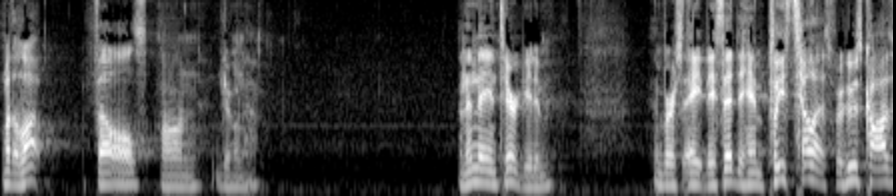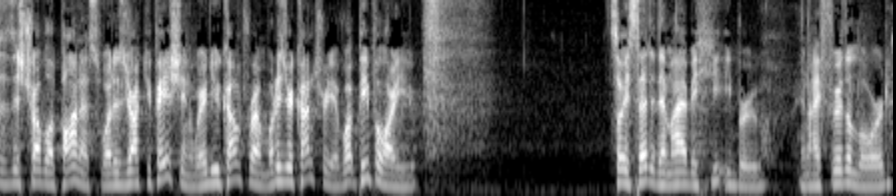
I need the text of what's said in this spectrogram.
Well, the lot falls on Jonah. And then they interrogate him. In verse 8, they said to him, Please tell us, for whose cause is this trouble upon us? What is your occupation? Where do you come from? What is your country? Of what people are you? So he said to them, I am a Hebrew, and I fear the Lord,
